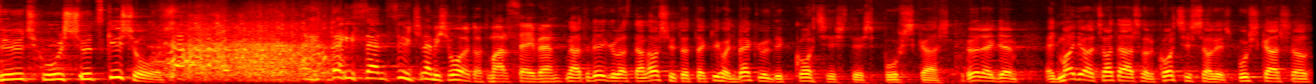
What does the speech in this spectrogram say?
Szűcs hús sütsz kisós? De hiszen Szűcs nem is volt ott Marseille-ben. Na hát végül aztán azt sütötte ki, hogy beküldik kocsist és puskást. Öregem, egy magyar csatársor kocsissal és puskással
